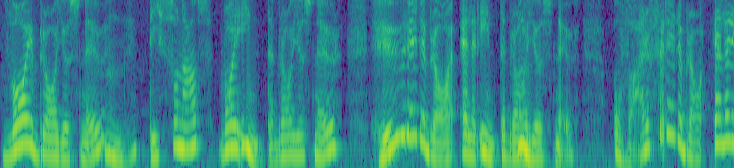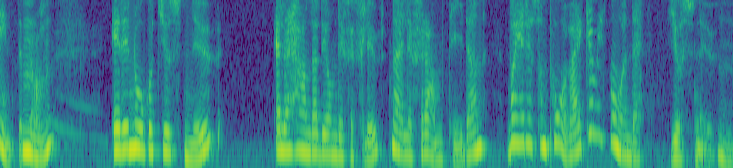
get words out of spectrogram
Vad är bra just nu? Dissonans. Vad är inte bra just nu? Hur är det bra eller inte bra just nu? Och varför är det bra eller inte bra? Är det något just nu? Eller handlar det om det förflutna eller framtiden? Vad är det som påverkar mitt mående just nu?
